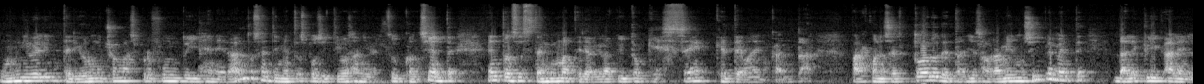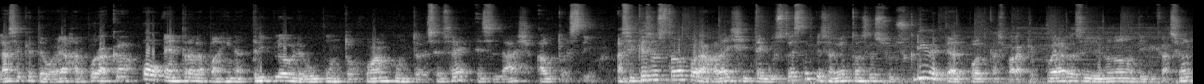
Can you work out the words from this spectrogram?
un nivel interior mucho más profundo y generando sentimientos positivos a nivel subconsciente, entonces tengo un material gratuito que sé que te va a encantar. Para conocer todos los detalles ahora mismo simplemente dale clic al enlace que te voy a dejar por acá o entra a la página www.juan.sc slash autoestima. Así que eso es todo por ahora y si te gustó este episodio entonces suscríbete al podcast para que puedas recibir una notificación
